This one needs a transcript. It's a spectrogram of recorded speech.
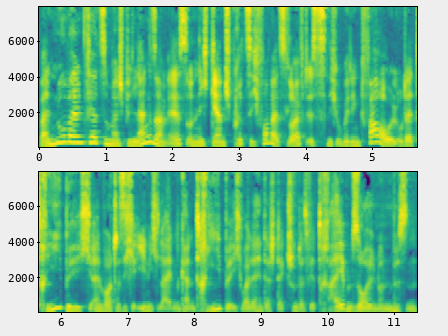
Weil nur weil ein Pferd zum Beispiel langsam ist und nicht gern spritzig vorwärts läuft, ist es nicht unbedingt faul oder triebig. Ein Wort, das ich eh nicht leiden kann. Triebig, weil dahinter steckt schon, dass wir treiben sollen und müssen.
